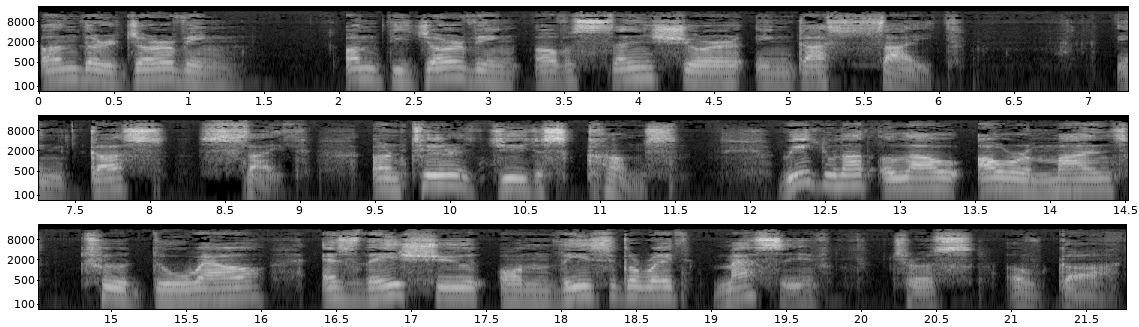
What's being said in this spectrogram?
undeserving, undeserving of censure in God's sight. In God's sight, until Jesus comes. We do not allow our minds to dwell as they should on this great, massive truths of God.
